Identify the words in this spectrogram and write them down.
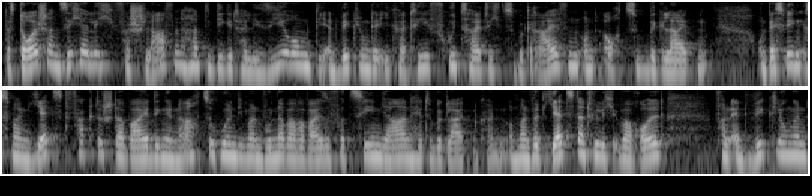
dass Deutschland sicherlich verschlafen hat, die Digitalisierung, die Entwicklung der IKT frühzeitig zu begreifen und auch zu begleiten. Und deswegen ist man jetzt faktisch dabei, Dinge nachzuholen, die man wunderbarerweise vor zehn Jahren hätte begleiten können. Und man wird jetzt natürlich überrollt von Entwicklungen,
